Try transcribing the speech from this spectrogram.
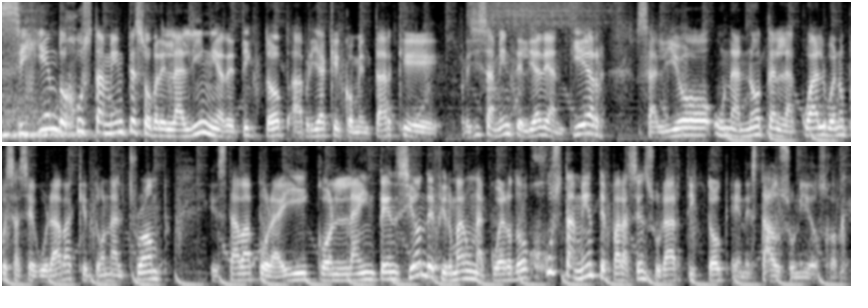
Siguiendo justamente sobre la línea de TikTok, habría que comentar que precisamente el día de antier salió una nota en la cual, bueno, pues aseguraba que Donald Trump estaba por ahí con la intención de firmar un acuerdo justamente para censurar TikTok en Estados Unidos, Jorge.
